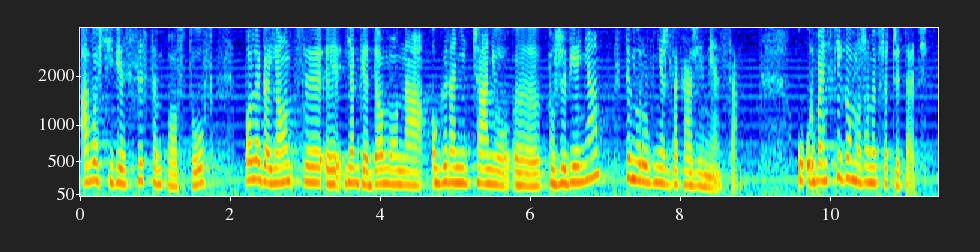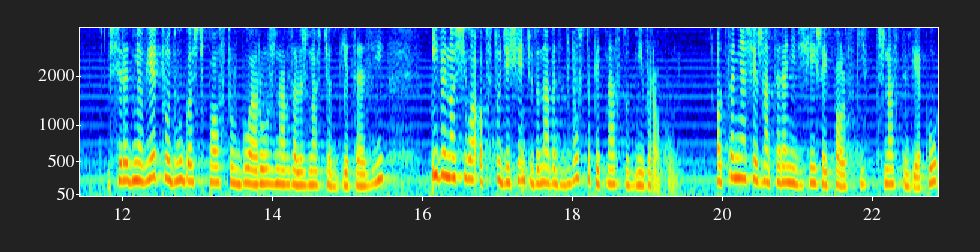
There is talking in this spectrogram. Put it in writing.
a właściwie system postów polegający, y, jak wiadomo, na ograniczaniu y, pożywienia, w tym również zakazie mięsa. U Urbańskiego możemy przeczytać: W średniowieczu długość postów była różna w zależności od diecezji i wynosiła od 110 do nawet 215 dni w roku. Ocenia się, że na terenie dzisiejszej Polski w XIII wieku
